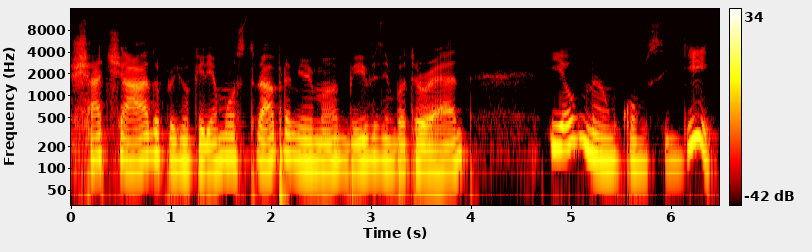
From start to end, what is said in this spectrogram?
chateado porque eu queria mostrar para minha irmã Beavis and Butterhead e eu não consegui,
